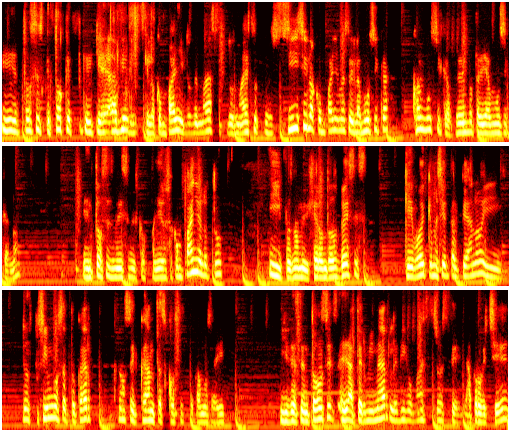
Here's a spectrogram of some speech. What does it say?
y entonces que toque, que, que, alguien que lo acompañe y los demás, los maestros, pues sí, sí lo acompaña maestro. ¿Y la música? ¿Cuál música? Pues él no traía música, ¿no? Entonces me dicen mis compañeros, acompáñalo tú. Y pues no me dijeron dos veces que voy, que me sienta al piano y nos pusimos a tocar, no sé cuántas cosas tocamos ahí. Y desde entonces, eh, al terminar, le digo, maestro, este, aproveché.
